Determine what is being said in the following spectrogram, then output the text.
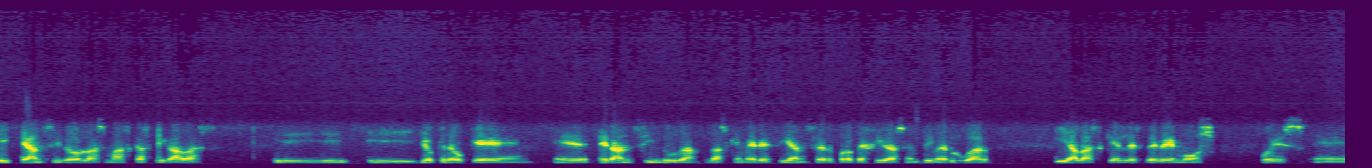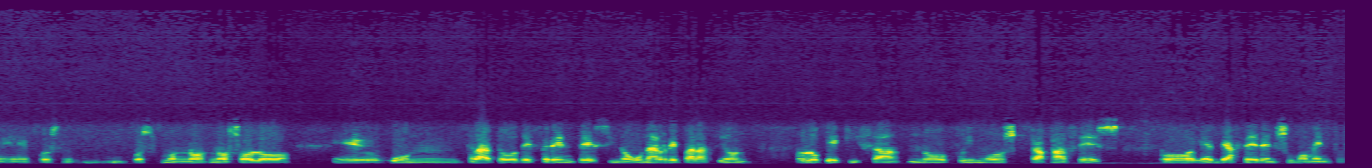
y que han sido las más castigadas y, y yo creo que eh, eran sin duda las que merecían ser protegidas en primer lugar y a las que les debemos pues eh, pues pues no, no solo eh, un trato deferente sino una reparación por lo que quizá no fuimos capaces o, eh, de hacer en su momento.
